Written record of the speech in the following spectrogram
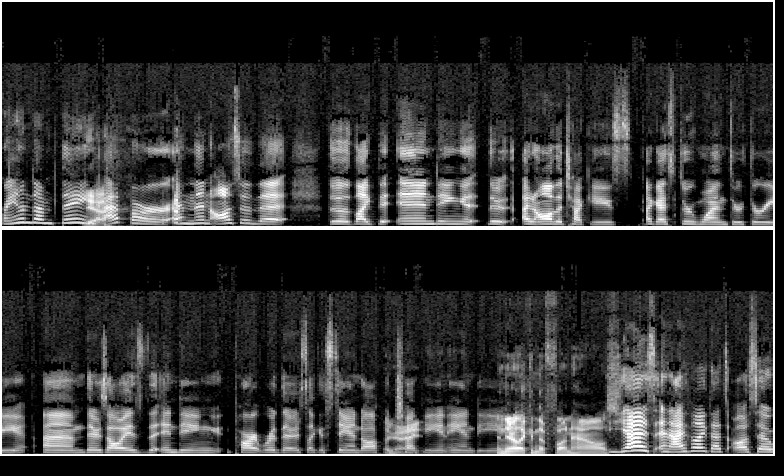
random thing Yeah. ever. and then also the the like the ending the and all the Chuckies, I guess through one through three. Um, there's always the ending part where there's like a standoff with Right. Chucky and Andy. and they're like in the fun house. Yes, and I feel like that's also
